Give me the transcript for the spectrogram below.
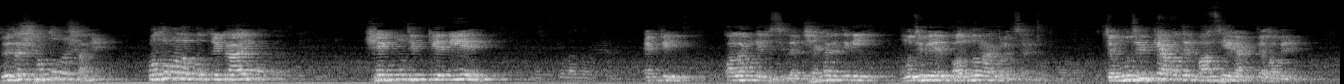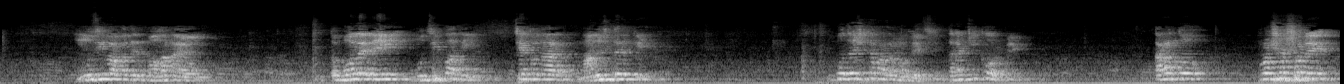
দুই হাজার সতেরো সালে প্রথম আলো পত্রিকায় শেখ মুজিবকে নিয়ে একটি কলাম লিখেছিলেন। সেখানে তিনি মুজিবের বন্দনা করেছেন যে মুজিবকে আমাদের বাঁচিয়ে রাখতে হবে। মুজিব আমাদের মহানায়ক। তো বলেন, এই মুজিবাদী চেতনার মানুষদেরকে উপদেষ্টা বানানো হয়েছে। তারা কি করবে? তারা তো প্রশাসনে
